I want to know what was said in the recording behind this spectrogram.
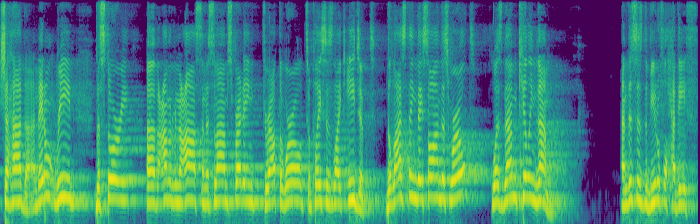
Shahada, and they don't read the story of Amr bin As and Islam spreading throughout the world to places like Egypt. The last thing they saw in this world was them killing them. And this is the beautiful hadith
